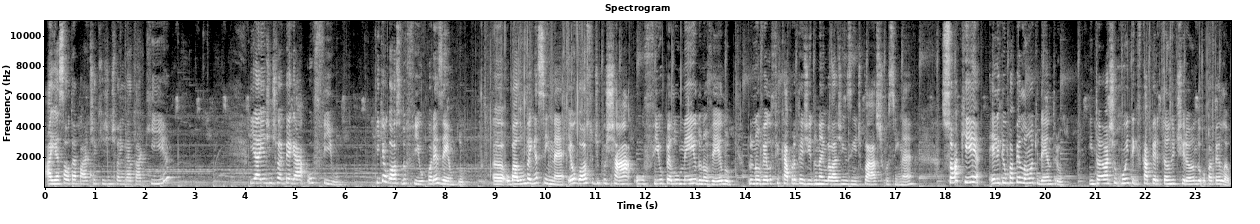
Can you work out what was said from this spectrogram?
Aí essa outra parte aqui a gente vai engatar aqui. E aí a gente vai pegar o fio. O que, que eu gosto do fio? Por exemplo, uh, o balão vem assim, né? Eu gosto de puxar o fio pelo meio do novelo, pro novelo ficar protegido na embalagenzinha de plástico, assim, né? Só que ele tem um papelão aqui dentro, então eu acho ruim ter que ficar apertando e tirando o papelão.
